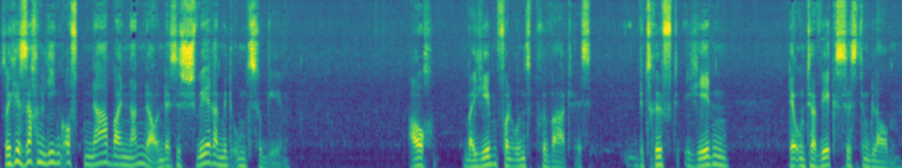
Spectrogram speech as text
Solche Sachen liegen oft nah beieinander und es ist schwer damit umzugehen. Auch bei jedem von uns privat. Es betrifft jeden, der unterwegs ist im Glauben.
